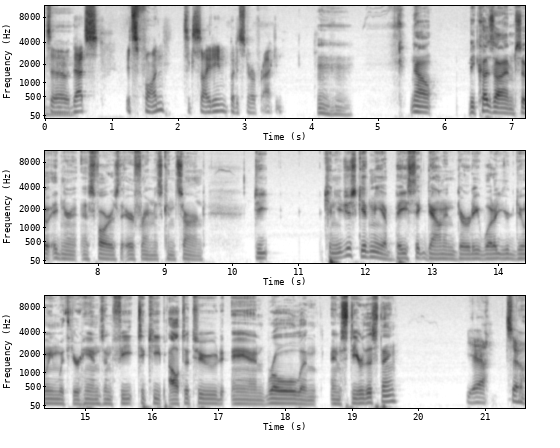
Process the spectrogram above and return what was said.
So that's it's fun, it's exciting, but it's nerve wracking. hmm Now, because I'm so ignorant as far as the airframe is concerned, do you, can you just give me a basic down and dirty? What are you doing with your hands and feet to keep altitude and roll and and steer this thing? Yeah. So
